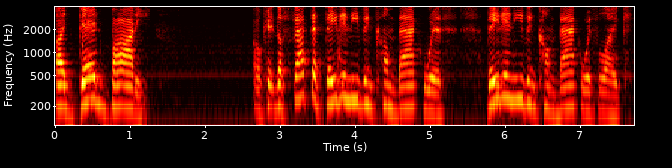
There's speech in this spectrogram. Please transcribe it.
a dead body. Okay, the fact that they didn't even come back with, they didn't even come back with like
